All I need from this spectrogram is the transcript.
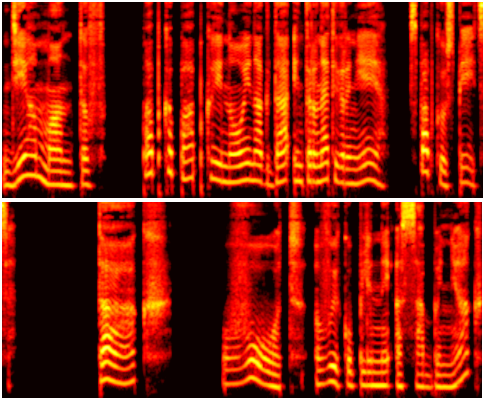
Диамантов». Папка-папка, но иногда интернет вернее. С папкой успеется. Так, вот выкупленный особняк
